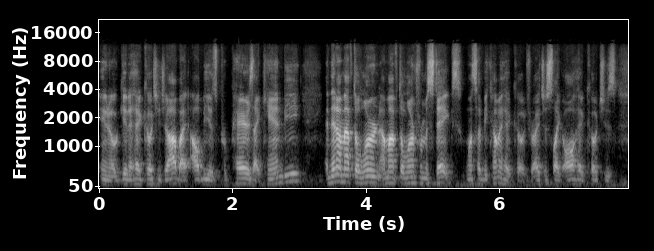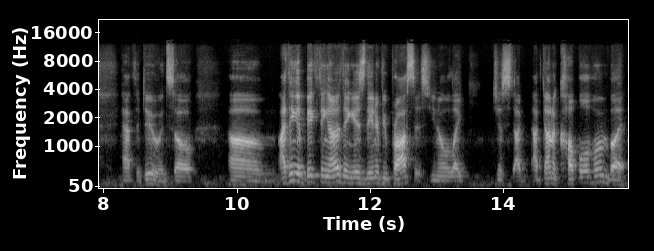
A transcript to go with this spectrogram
you know get a head coaching job, I, I'll be as prepared as I can be and then I'm gonna have to learn. I'm gonna have to learn from mistakes once I become a head coach, right? Just like all head coaches have to do. And so, um, I think a big thing, another thing is the interview process. You know, like just I've, I've done a couple of them, but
